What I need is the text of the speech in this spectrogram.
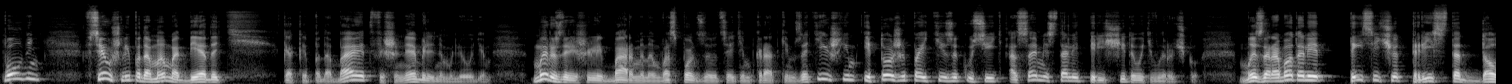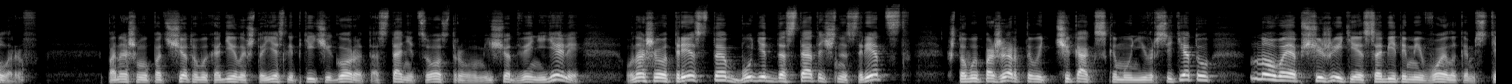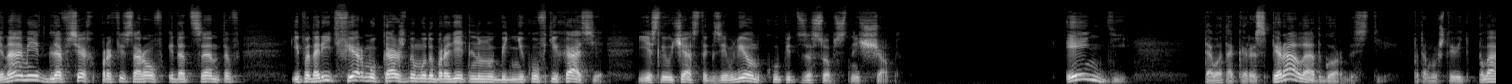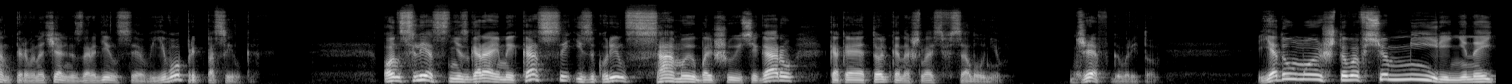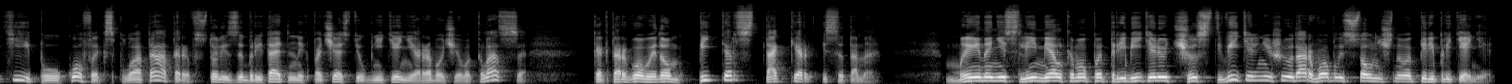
полдень все ушли по домам обедать, как и подобает фешенебельным людям. Мы разрешили барменам воспользоваться этим кратким затишьем и тоже пойти закусить, а сами стали пересчитывать выручку. Мы заработали 1300 долларов. По нашему подсчету выходило, что если птичий город останется островом еще две недели, у нашего треста будет достаточно средств, чтобы пожертвовать Чикагскому университету новое общежитие с обитыми войлоком стенами для всех профессоров и доцентов и подарить ферму каждому добродетельному бедняку в Техасе, если участок земли он купит за собственный счет. Энди того так и распирало от гордости, потому что ведь план первоначально зародился в его предпосылках. Он слез с несгораемой кассы и закурил самую большую сигару, какая только нашлась в салоне. «Джефф», — говорит он, — я думаю, что во всем мире не найти пауков-эксплуататоров, столь изобретательных по части угнетения рабочего класса, как торговый дом Питерс, Такер и Сатана. Мы нанесли мелкому потребителю чувствительнейший удар в область солнечного переплетения.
